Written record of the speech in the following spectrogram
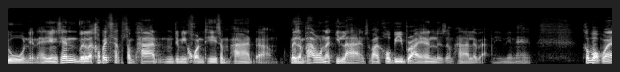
ดูเนี่ยนะอย่างเช่นเวลาเขาไปสัมภาษณ์มันจะมีคนที่สัมภาษณ์ไปสัมภาษณ์พวกนักกีฬาสัมภาษณ์โคบีไบรอันหรือสัมภาษณ์อะไรแบบนี้เนี่ยนะฮะเขาบอกว่า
